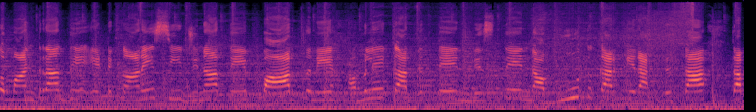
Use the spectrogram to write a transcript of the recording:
ਕਮਾਂਡਰਾਂ ਦੇ ਇਹ ਟਿਕਾਣੇ ਸੀ, ਜਿਨ੍ਹਾਂ ਤੇ ਭਾਰਤ ਨੇ ਹਮਲੇ ਕਰ ਦਿੱਤੇ, ਨਿਸਤੇ, ਨਾਬੂਦ ਕਰਕੇ ਰੱਖ ਦਿੱਤਾ। ਤਾਂ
